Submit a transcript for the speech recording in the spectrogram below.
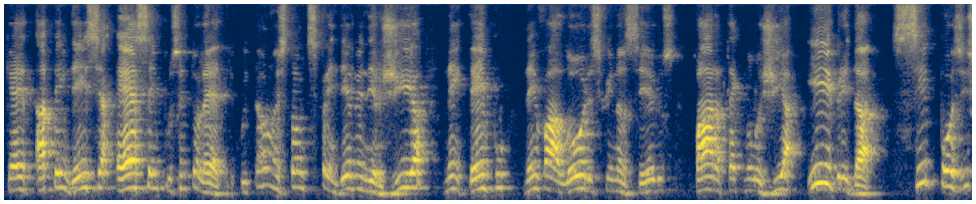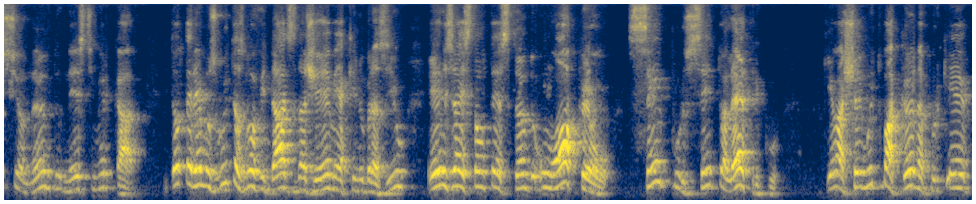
que a tendência é 100% elétrico. Então, não estão desprendendo energia, nem tempo, nem valores financeiros para a tecnologia híbrida, se posicionando neste mercado. Então, teremos muitas novidades da GM aqui no Brasil. Eles já estão testando um Opel 100% elétrico, que eu achei muito bacana, porque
